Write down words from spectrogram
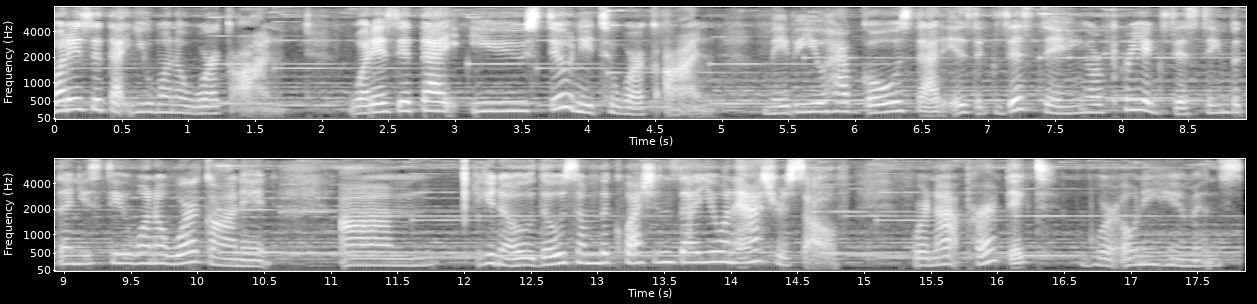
What is it that you want to work on? What is it that you still need to work on? Maybe you have goals that is existing or pre-existing, but then you still want to work on it. Um, you know, those are some of the questions that you want to ask yourself. We're not perfect. We're only humans.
